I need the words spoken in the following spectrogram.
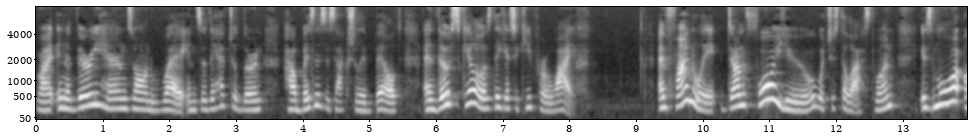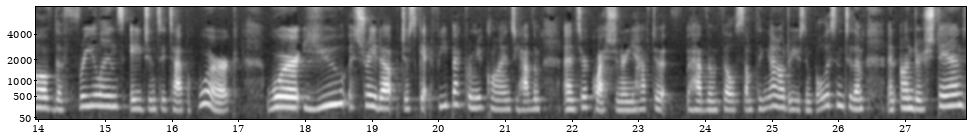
right, in a very hands on way. And so they have to learn how business is actually built. And those skills they get to keep for life. And finally, done for you, which is the last one, is more of the freelance agency type of work where you straight up just get feedback from your clients, you have them answer a question, or you have to have them fill something out, or you simply listen to them and understand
